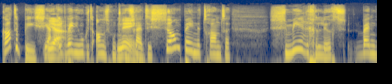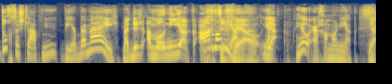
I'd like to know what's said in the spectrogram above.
kattenpies. Ja, Ja. ik weet niet hoe ik het anders moet Nee. omschrijven. Het is zo'n penetrante, smerige lucht. Mijn dochter slaapt nu weer bij mij. Maar dus ammoniakachtig Ammoniak. wel. Ja, Ja. heel erg ammoniak. Ja.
